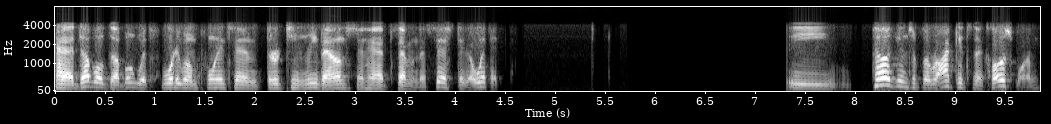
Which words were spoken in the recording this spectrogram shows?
had a double double with 41 points and 13 rebounds and had 7 assists to go with it. The Pelicans of the Rockets in a close one,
